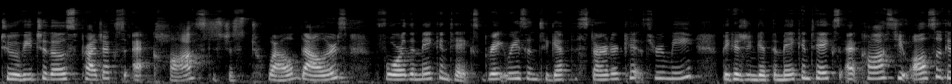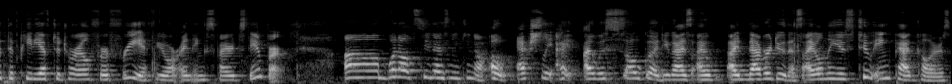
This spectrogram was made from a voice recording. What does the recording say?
two of each of those projects at cost. It's just $12 for the make and takes. Great reason to get the starter kit through me because you can get the make and takes at cost. You also get the PDF tutorial for free if you're an Inkspired stamper. Um, what else do you guys need to know? Oh, actually, I, I was so good, you guys. I, I never do this. I only use two ink pad colors.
